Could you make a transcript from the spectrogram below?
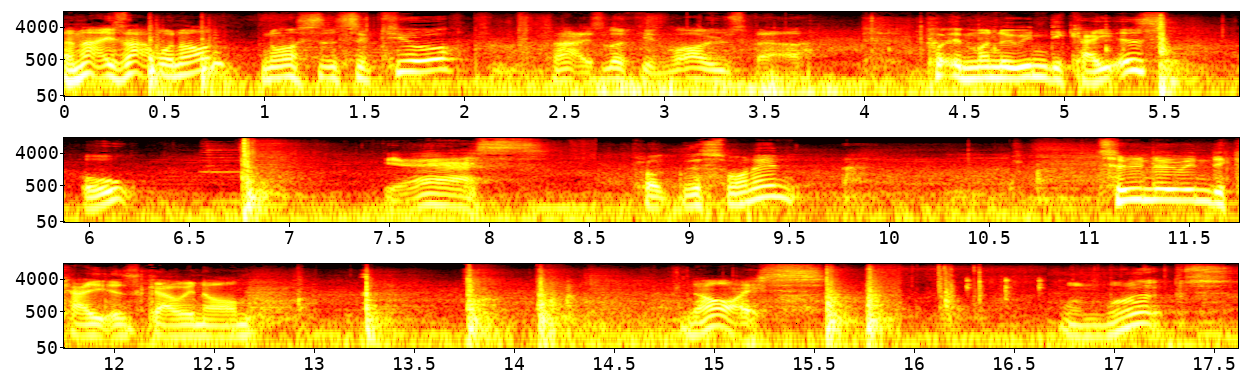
And that is that one on, nice and secure. That is looking loads better. Put in my new indicators. Oh, Yes. Plug this one in. Two new indicators going on. Nice. One works.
